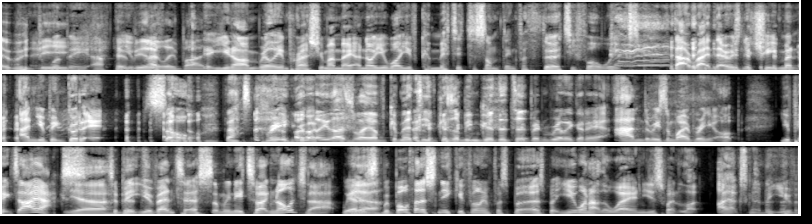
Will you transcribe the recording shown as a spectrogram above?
It would be, It would be after it would you- be really bad. You know, I'm really impressed. You're my mate. I know you well. You've committed to something for 34 weeks. that right there is an achievement, and you've been good at it. So that's pretty I think that's why I've committed because I've been good at it. You've been really good at it. And the reason why I bring it up, you picked Ajax Yeah, to beat. Juventus, and we need to acknowledge that. We had Yeah. a, we both had a sneaky feeling for Spurs, but you went out of the way and you just went, look, Ajax is going to beat Juve.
